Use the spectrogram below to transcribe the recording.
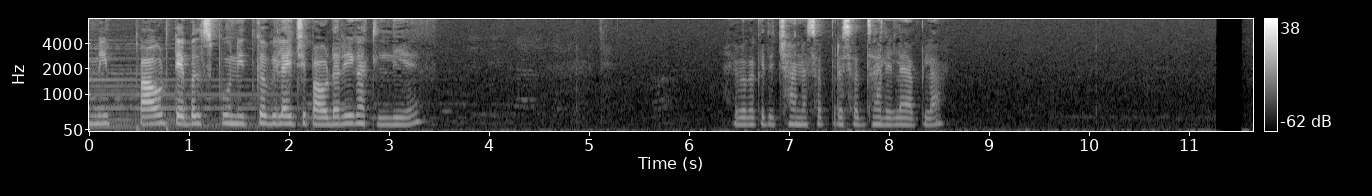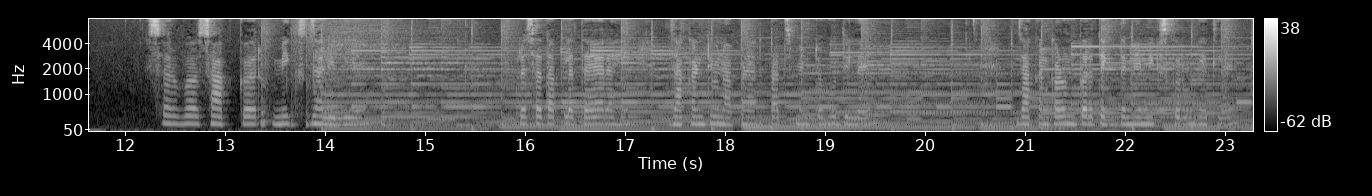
मी पाव टेबल स्पून इतकं विलायची पावडरही घातलेली आहे. हे बघा किती छान असा प्रसाद झालेला आहे आपला. सर्व साखर मिक्स झालेली आहे. प्रसाद आपला तयार आहे. झाकण ठेवून आपण आता पाच मिनटं होऊ दिलं आहे झाकण काढून परत एकदम मी मिक्स करून घेतलं आहे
